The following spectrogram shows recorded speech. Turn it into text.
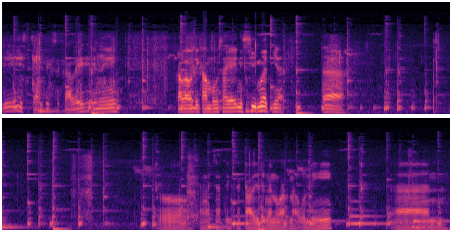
Ih, cantik sekali ini. Kalau di kampung saya ini simutnya nah. Oh sangat cantik sekali dengan warna unik. Dan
